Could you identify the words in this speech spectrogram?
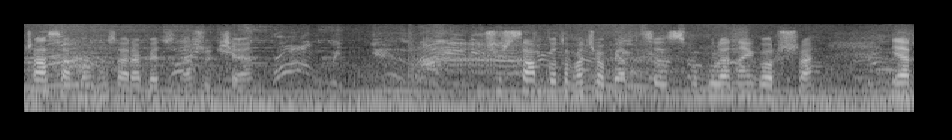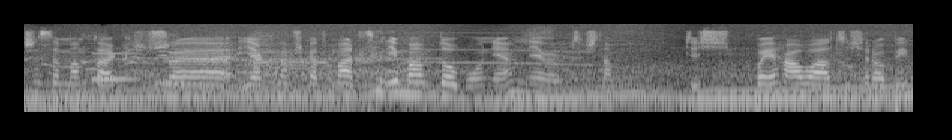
Czasem mu zarabiać na życie. Musisz sam gotować obiad, co jest w ogóle najgorsze. Ja czasem mam tak, że jak na przykład Marty nie mam domu, nie? Nie wiem, coś tam gdzieś pojechała, coś robi.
